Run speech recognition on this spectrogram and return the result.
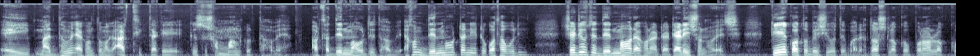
এই মাধ্যমে এখন তোমাকে আর্থিক তাকে কিছু সম্মান করতে হবে। অর্থাৎ দেনমোহর দিতে হবে। এখন দেনমোহরটা নিয়ে একটু কথা বলি। সেটি হচ্ছে দেনমোহর এখন একটা ট্র্যাডিশন হয়েছে। কে কত বেশি হতে পারে? দশ লক্ষ, পনেরো লক্ষ,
